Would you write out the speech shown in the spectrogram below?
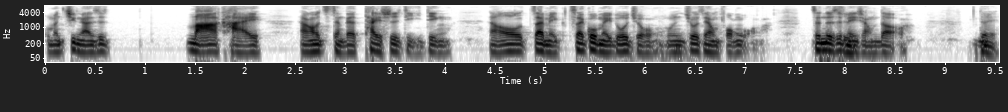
我们竟然是拉开，然后整个态势底定，然后再没再过没多久，我们就这样封王了，真的是没想到。对，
